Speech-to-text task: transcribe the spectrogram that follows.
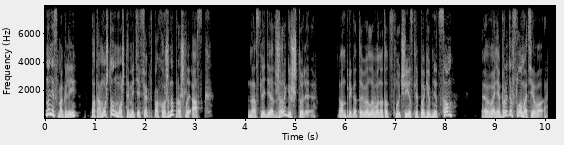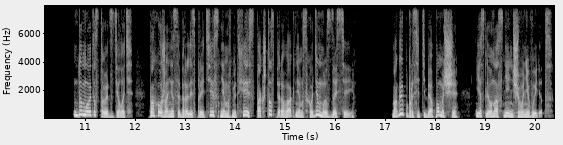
но не смогли, потому что он может иметь эффект, похожий на прошлый Аск. Наследие Джерги, что ли? Он приготовил его на тот случай, если погибнет сам? Вы не против сломать его? Думаю, это стоит сделать. Похоже, они собирались прийти с ним в Мидхейс, так что сперва к ним сходим мы с Зессией. Могу я попросить тебя о помощи, если у нас с ней ничего не выйдет?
